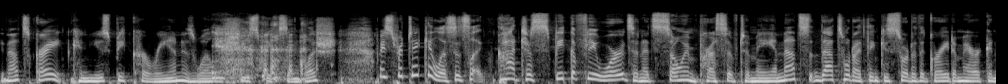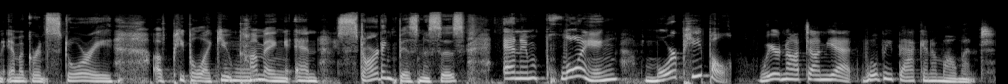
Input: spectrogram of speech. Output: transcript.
that's great. Can you speak Korean as well as she speaks English? I mean, it's ridiculous. It's like, God, just speak a few words and it's so impressive to me. And that's, that's what I think is sort of the great American immigrant story of people like you mm-hmm. coming and starting businesses and employing more people. We're not done yet. We'll be back in a moment.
